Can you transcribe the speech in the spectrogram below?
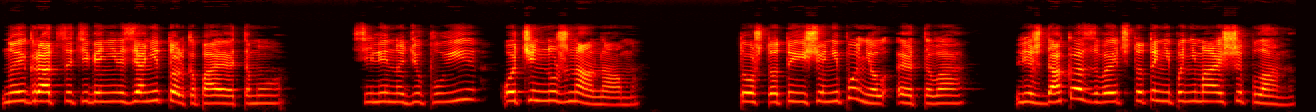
«Но играться тебе нельзя не только поэтому. Селина Дюпуи очень нужна нам. То, что ты еще не понял этого, лишь доказывает, что ты не понимаешь и план.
